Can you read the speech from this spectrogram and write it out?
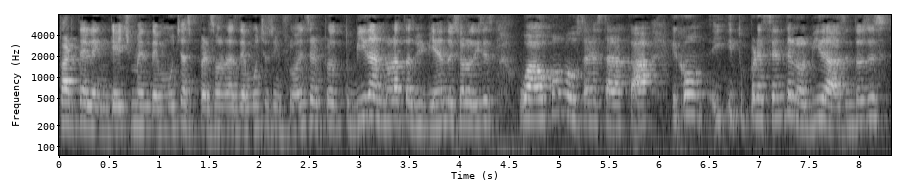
parte del engagement de muchas personas, de muchos influencers, pero tu vida no la estás viviendo y solo dices, wow, ¿cómo me gustaría estar acá? Y, cómo, y, y tu presente lo olvidas. Entonces,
